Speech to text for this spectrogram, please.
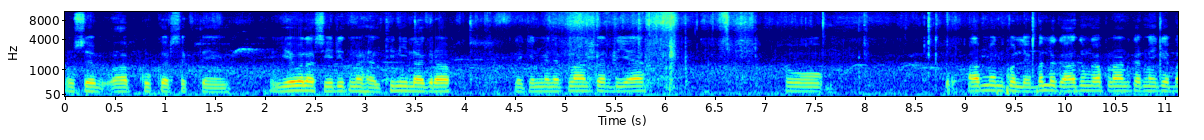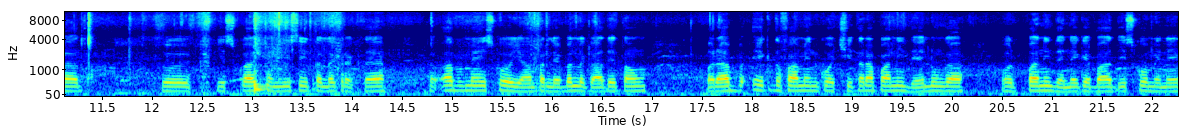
اس سے آپ کوک کر سکتے ہیں۔ یہ والا سیڈ اتنا ہیلتھی نہیں لگ رہا، لیکن میں نے پلانٹ کر دیا ہے۔ تو اب میں ان کو لیبل لگا دوں گا پلانٹ کرنے کے بعد۔ تو یہ اسکواش فیملی سے تعلق رکھتا ہے۔ تو اب میں اس کو یہاں پر لیبل لگا دیتا ہوں۔ اور اب ایک دفعہ میں ان کو اچھی طرح پانی دے لوں گا اور پانی دینے کے بعد اس کو میں نے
